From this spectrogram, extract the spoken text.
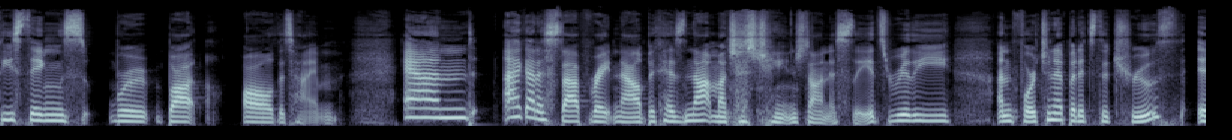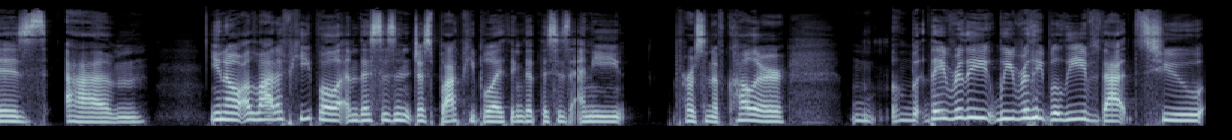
these things were bought all the time. And I got to stop right now because not much has changed honestly. It's really unfortunate, but it's the truth is um you know, a lot of people and this isn't just black people, I think that this is any person of color they really we really believe that to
